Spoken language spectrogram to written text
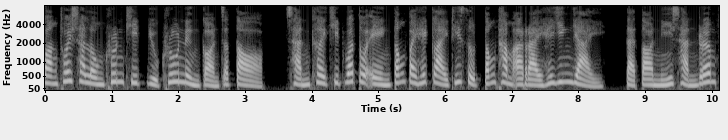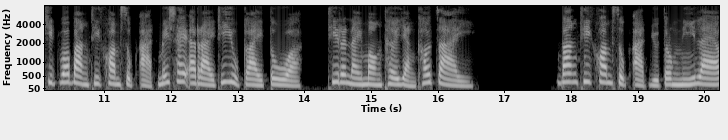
วางถ้วยชาลงครุ่นคิดอยู่ครู่หนึ่งก่อนจะตอบ ฉันเคยคิดว่าตัวเองต้องไปให้ไกลที่สุดต้องทำอะไรให้ยิ่งใหญ่ แต่ตอนนี้ฉันเริ่มคิดว่าบางทีความสุขอาจไม่ใช่อะไรที่อยู่ไกลตัวที่ระไนยมองเธออย่างเข้าใจ บางทีความสุขอาจอยู่ตรงนี้แล้ว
